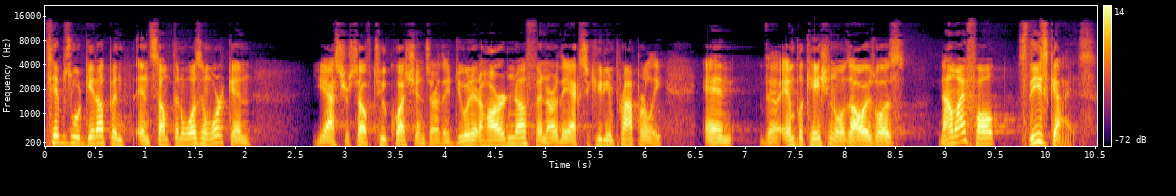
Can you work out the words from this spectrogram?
Thibs would get up and, and something wasn't working, you ask yourself two questions: Are they doing it hard enough, and are they executing properly? And the implication was always was, "Not my fault. It's these guys."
